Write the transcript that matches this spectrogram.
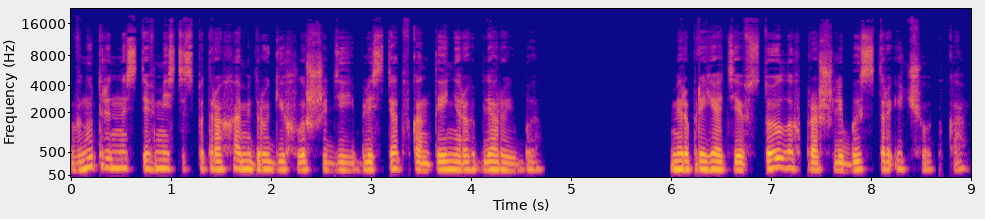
Внутренности вместе с потрохами других лошадей блестят в контейнерах для рыбы. Мероприятия в стойлах прошли быстро и четко.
